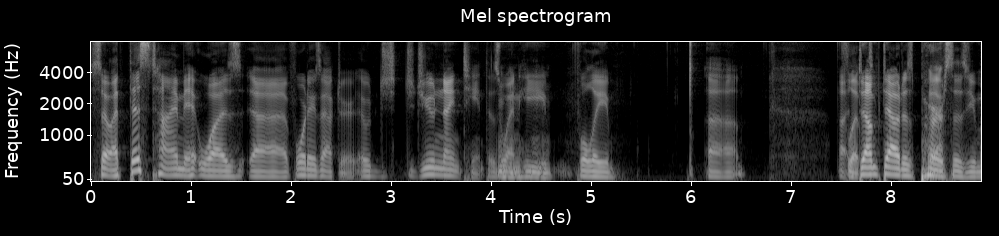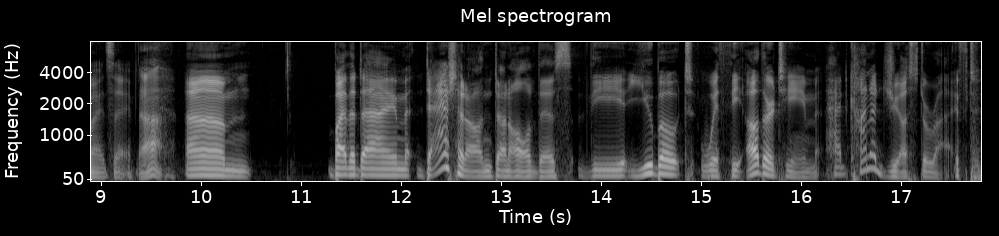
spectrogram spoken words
So at this time, it was uh, four days after, it was J- June 19th, is when he fully uh, uh, dumped out his purse, as you might say. Ah. Um, by the time Dasch had on, done all of this, the U boat with the other team had kind of just arrived.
